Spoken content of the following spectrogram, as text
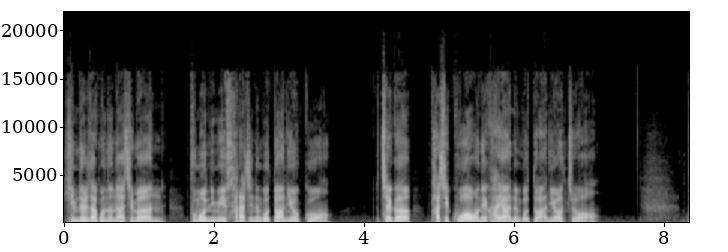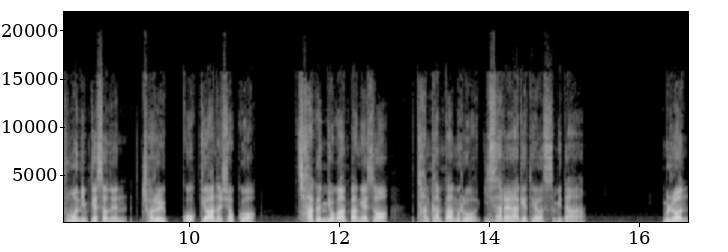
힘들다고는 하지만 부모님이 사라지는 것도 아니었고 제가 다시 고아원에 가야 하는 것도 아니었죠. 부모님께서는 저를 꼭 껴안으셨고 작은 여관방에서 단칸방으로 이사를 하게 되었습니다. 물론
